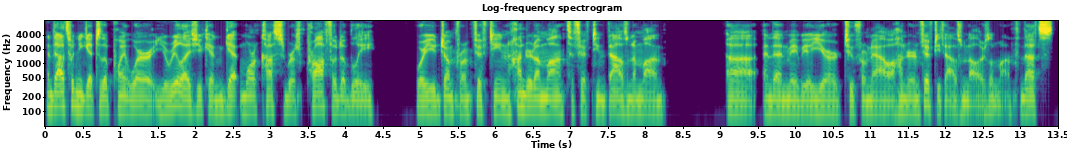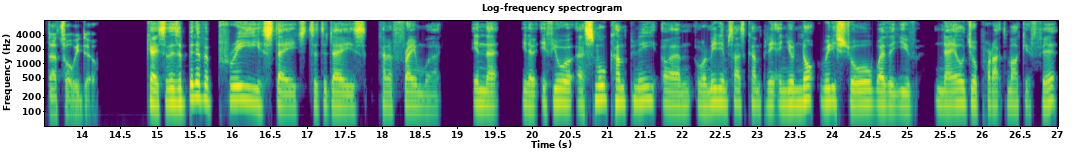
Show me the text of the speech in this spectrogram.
And that's when you get to the point where you realize you can get more customers profitably, where you jump from 1500 a month to 15,000 a month. Uh, and then maybe a year or two from now, $150,000 a month. That's, that's what we do. Okay. So there's a bit of a pre stage to today's kind of framework in that, you know, if you're a small company um, or a medium sized company and you're not really sure whether you've nailed your product market fit,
